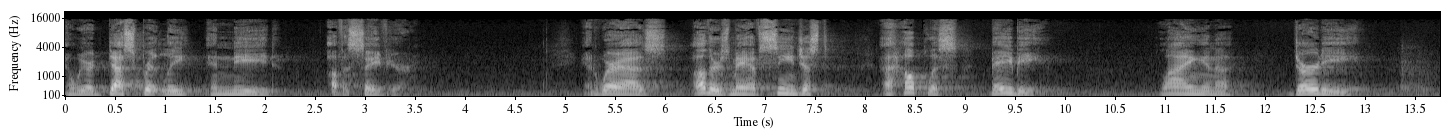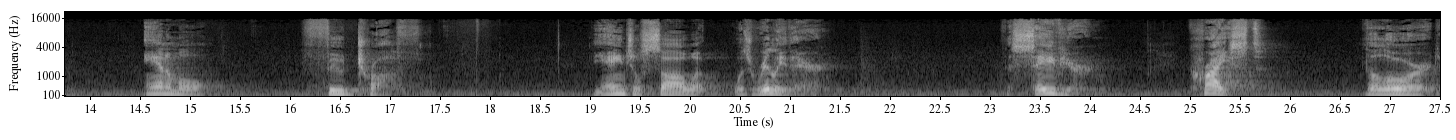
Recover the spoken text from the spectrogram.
And we are desperately in need of a Savior. And whereas others may have seen just a helpless baby lying in a dirty animal food trough, the angels saw what was really there the Savior, Christ, the Lord.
